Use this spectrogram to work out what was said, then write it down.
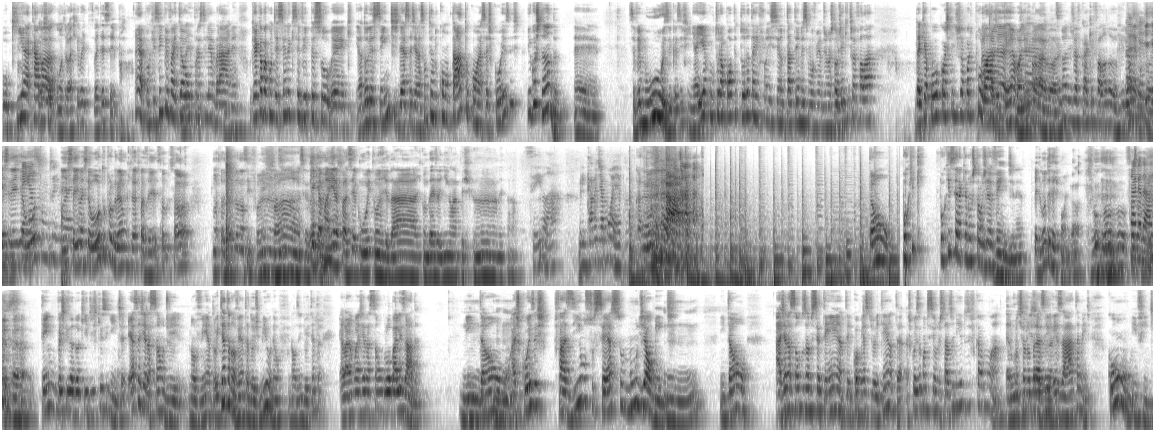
O que Eu sou acaba. contra, eu acho que vai, vai ter sempre. É, porque sempre vai ter Mas- algo para se lembrar, né? O que acaba acontecendo é que você vê pessoas, é, adolescentes dessa geração tendo contato com essas coisas e gostando. É, você vê músicas, enfim. E aí a cultura pop toda tá influenciando, tá tendo esse movimento de nostalgia que a gente vai falar daqui a pouco. Acho que a gente já pode pular de é, tema, né? falar agora. Senão a gente vai ficar aqui falando milhões de É, porque coisas. esse é outro. Isso aí vai né? ser outro programa que a gente vai fazer sobre só nostalgia da nossa infância. Infância, O que, que a. Maíra fazia com 8 anos de idade, com 10 aninhos lá pescando e tal. Sei lá. Brincava de amoeba. 14 Então, por que, que- por que será que a nostalgia vende, né? Pergunta e responde. Vai lá. Vou, vou, vou fazer. É, Tem um pesquisador que diz que é o seguinte: essa geração de 90, 80, 90, 2000, né, um finalzinho de 80, ela é uma geração globalizada. Então, Uhum. as coisas faziam sucesso mundialmente. Uhum. Então, a geração dos anos 70 e começo de 80, as coisas aconteciam nos Estados Unidos e ficavam lá. Era muito Aconteciam no difícil, Brasil, né? exatamente. Com, enfim,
